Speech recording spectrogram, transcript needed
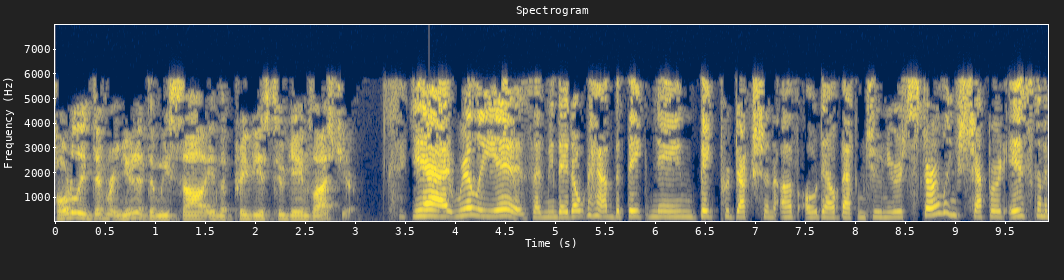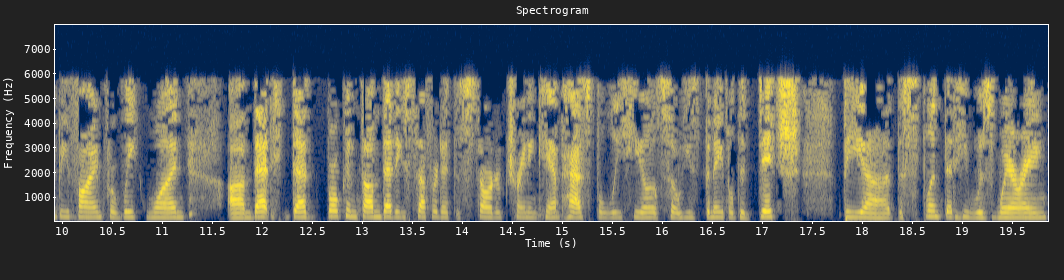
totally different unit than we saw in the previous two games last year. Yeah, it really is. I mean, they don't have the big name, big production of Odell Beckham Jr. Sterling Shepard is going to be fine for week one. Um, that, that broken thumb that he suffered at the start of training camp has fully healed, so he's been able to ditch the, uh, the splint that he was wearing.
